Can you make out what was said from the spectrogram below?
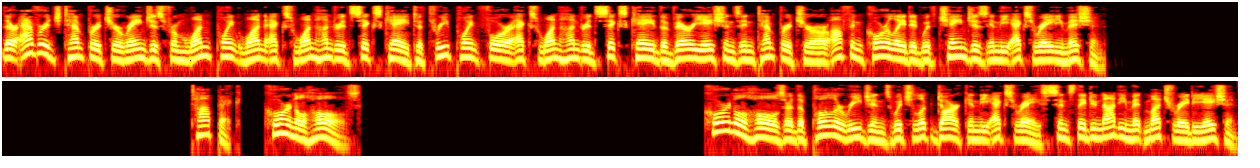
Their average temperature ranges from 1.1 x 106 K to 3.4 x 106 K. The variations in temperature are often correlated with changes in the X-ray emission. Coronal holes Coronal holes are the polar regions which look dark in the X-rays since they do not emit much radiation.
